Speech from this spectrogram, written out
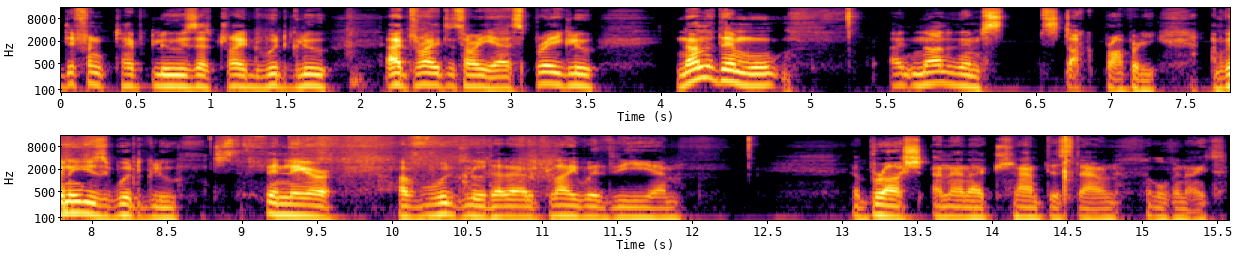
different type glues. I tried wood glue. I tried sorry, uh, spray glue. None of them. Uh, none of them st stuck properly. I'm gonna use wood glue, just a thin layer of wood glue that I'll apply with the um, a brush, and then I clamp this down overnight,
